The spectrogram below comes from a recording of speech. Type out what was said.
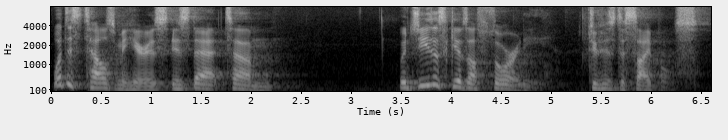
what this tells me here is, is that um, when Jesus gives authority to his disciples,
